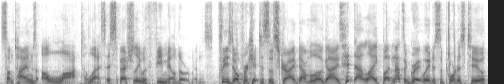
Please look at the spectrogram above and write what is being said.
sometimes a lot less, especially with female Dobermans. Please don't forget to subscribe down below, guys. Hit that like button. That's a great way to support us too.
